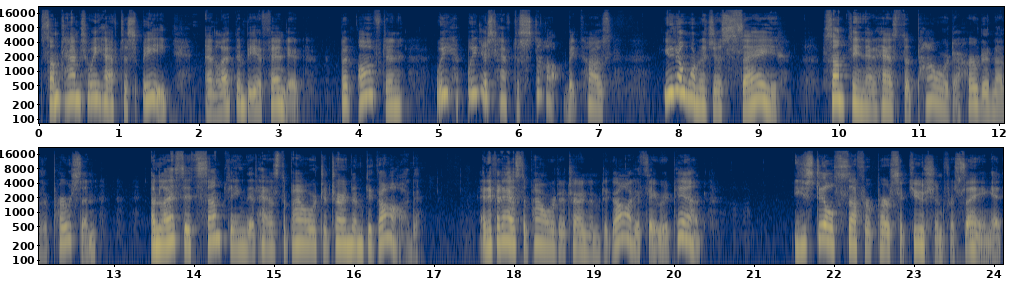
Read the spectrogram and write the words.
Sometimes we have to speak and let them be offended, but often we, we just have to stop because you don't want to just say something that has the power to hurt another person unless it's something that has the power to turn them to God. And if it has the power to turn them to God, if they repent, you still suffer persecution for saying it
